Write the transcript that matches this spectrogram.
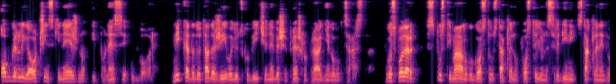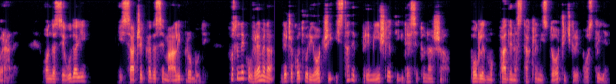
obgrli ga očinski nežno i ponese u dvore. Nikada do tada živo ljudsko biće ne beše prešlo prag njegovog carstva. Gospodar spusti malog gosta u staklenu postelju na sredini staklene dvorane. Onda se udalji i sačeka da se mali probudi. Posle nekog vremena dečak otvori oči i stade premišljati gde se to našao. Pogled mu pade na stakleni stočić kraj postelje,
